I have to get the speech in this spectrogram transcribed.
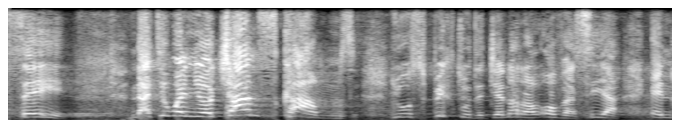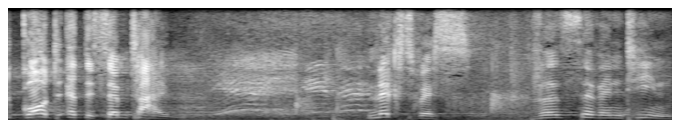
sei ndati when your chance comes you speak to the general overseer and god at the same time next verse Verse 17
